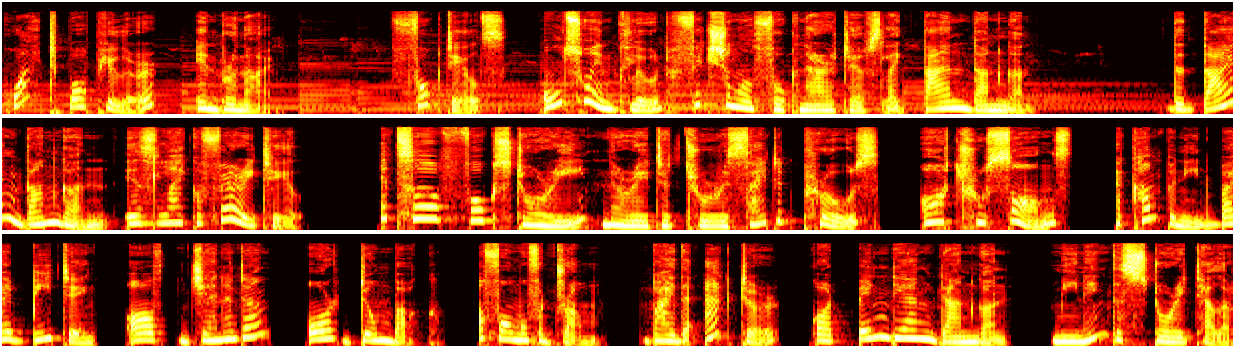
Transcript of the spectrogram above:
quite popular in Brunei. Folk tales also include fictional folk narratives like Dayang Dangan. The Dayang Dangan is like a fairy tale. It's a folk story narrated through recited prose or through songs accompanied by beating of jenadang or dombak a form of a drum, by the actor called Pendiang Dangan, meaning the storyteller.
